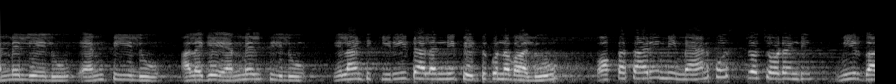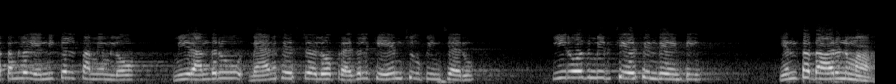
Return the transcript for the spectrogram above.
ఎమ్మెల్యేలు ఎంపీలు అలాగే ఎమ్మెల్సీలు ఇలాంటి కిరీటాలన్నీ పెట్టుకున్న వాళ్ళు ఒక్కసారి మీ మేనిఫెస్టో చూడండి. మీరు గతంలో ఎన్నికల సమయంలో మీరందరూ మేనిఫెస్టోలో ప్రజలకు ఏం చూపించారు? ఈరోజు మీరు చేసింది ఏంటి? ఎంత దారుణమా?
